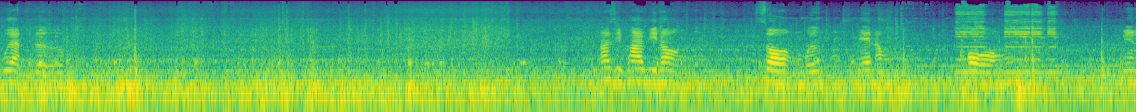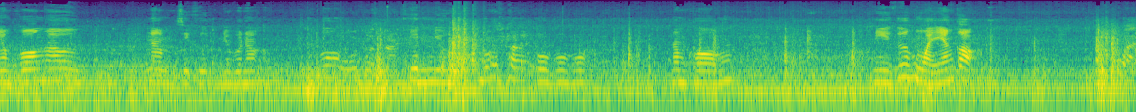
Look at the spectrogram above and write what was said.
เพื่อนเดิมห้าสิบห้าพี่น้องสองเบิงแม่น้ำคลองแม่น้ำคลองเขาน้ำสิขึ้นอยู่บนเนาะโอ้โหปวดหลังขึ้นอยู่โอ้โหน้ำคลอง นี่คือหวยยังเกาะปวด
